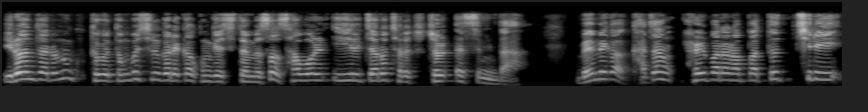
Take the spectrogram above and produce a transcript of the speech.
이러한 자료는 국토교통부 실거래가 공개 시스템에서 4월 2일자로 차례 추출했습니다. 매매가 가장 활발한 아파트 7위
